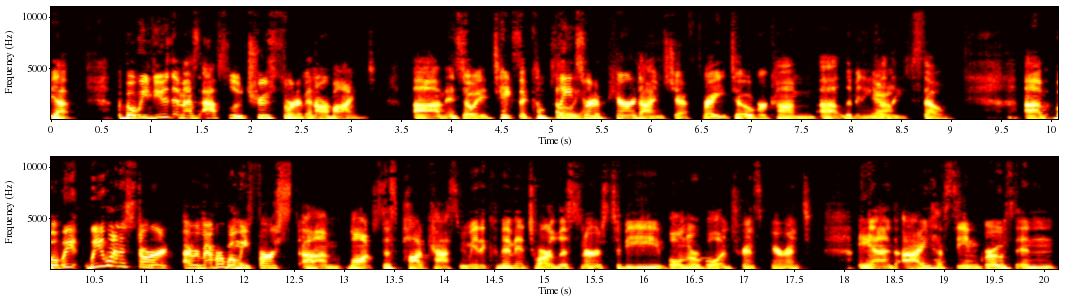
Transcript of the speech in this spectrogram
Yeah. But we view them as absolute truth sort of in our mind. Um, and so it takes a complete Oh, yeah. sort of paradigm shift, right, to overcome uh, limiting Yeah. beliefs. So, um, but we we want to start. I remember when we first um, launched this podcast, we made a commitment to our listeners to be vulnerable and transparent. And I have seen growth in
